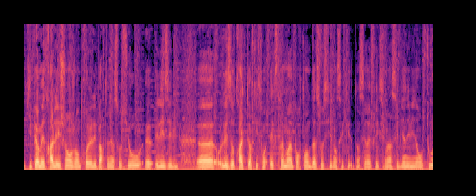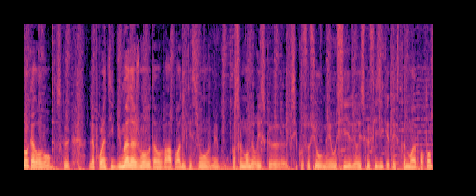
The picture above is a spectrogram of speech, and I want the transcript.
et qui permettra l'échange entre les partenaires sociaux et les élus. les autres acteurs qui sont extrêmement importants d'associer dans ces, dans ces réflexions-là, c'est bien évidemment tout l'encadrement, parce que la problématique du management, notamment par rapport à des questions, mais pas seulement de risques psychosociaux, mais aussi des risques physiques, est extrêmement importante.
